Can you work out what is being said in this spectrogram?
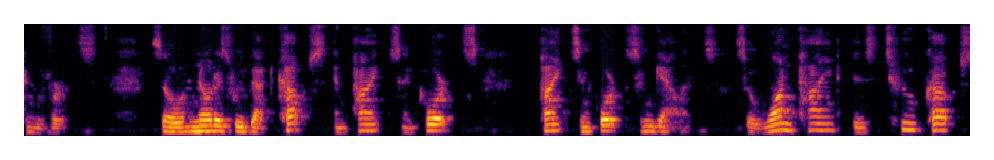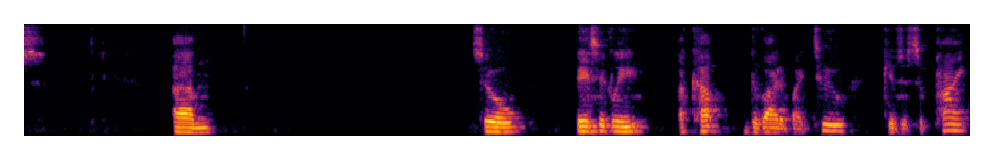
converts. So notice we've got cups and pints and quarts, pints and quarts and gallons. So one pint is two cups um, so basically, a cup divided by two gives us a pint,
